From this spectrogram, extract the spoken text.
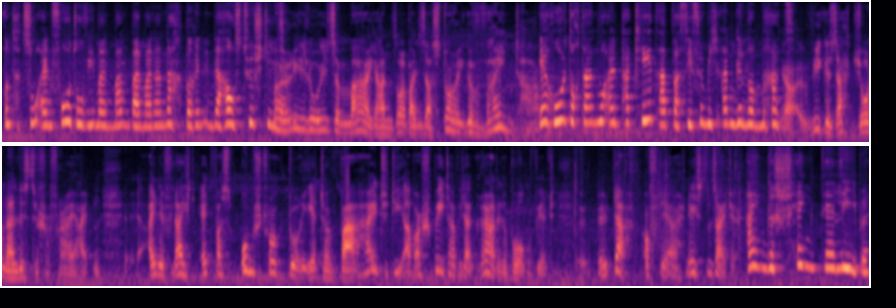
Und dazu ein Foto, wie mein Mann bei meiner Nachbarin in der Haustür steht. Marie-Louise Marian soll bei dieser Story geweint haben. Er holt doch da nur ein Paket ab, was sie für mich angenommen hat. Ja, wie gesagt, journalistische Freiheiten. Eine vielleicht etwas umstrukturierte Wahrheit, die aber später wieder gerade gebogen wird. Äh, Da, auf der nächsten Seite. Ein Geschenk der Liebe.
